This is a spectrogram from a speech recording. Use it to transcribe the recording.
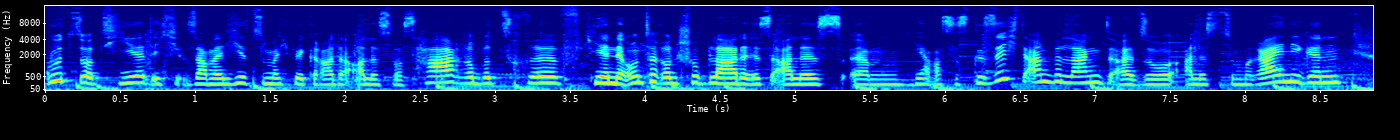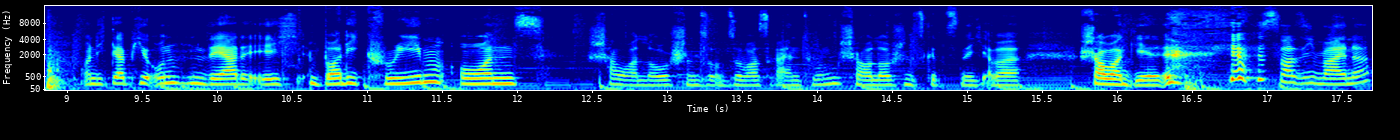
gut sortiert. Ich sammle hier zum Beispiel gerade alles, was Haare betrifft. Hier in der unteren Schublade ist alles, ähm, ja, was das Gesicht anbelangt also alles zum Reinigen. Und ich glaube, hier unten werde ich Body Cream und Shower Lotions und sowas reintun. Shower Lotions gibt es nicht, aber Shower Gel. Ihr wisst, was ich meine.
